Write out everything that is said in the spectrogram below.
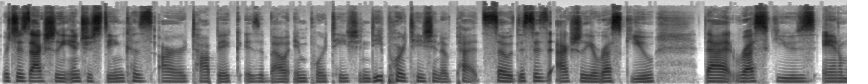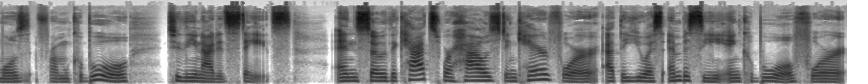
which is actually interesting because our topic is about importation, deportation of pets. So, this is actually a rescue that rescues animals from Kabul to the United States. And so the cats were housed and cared for at the U.S. Embassy in Kabul for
